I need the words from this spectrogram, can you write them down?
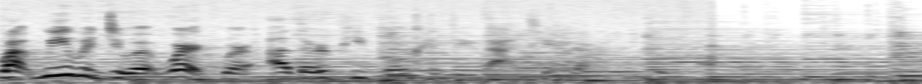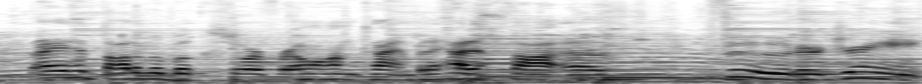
what we would do at work, where other people could do that too. I had thought of a bookstore for a long time, but I hadn't thought of food or drink.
